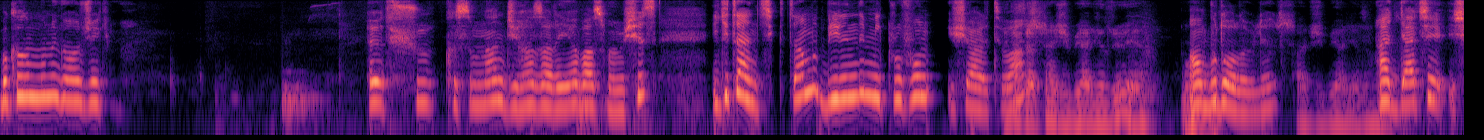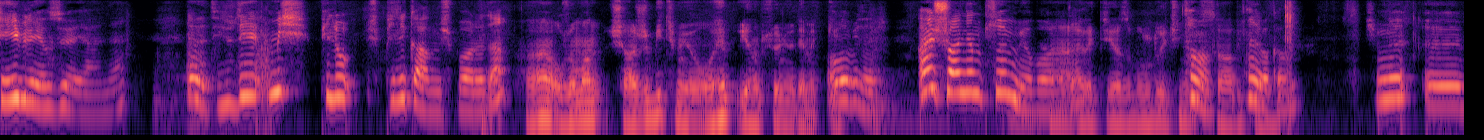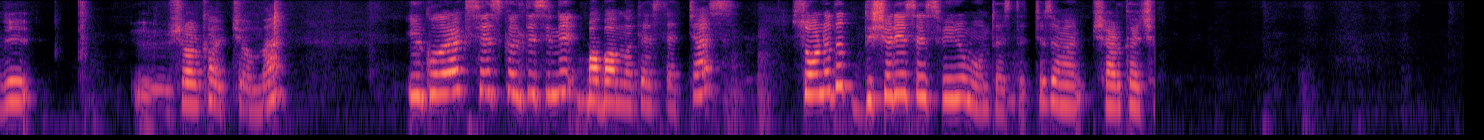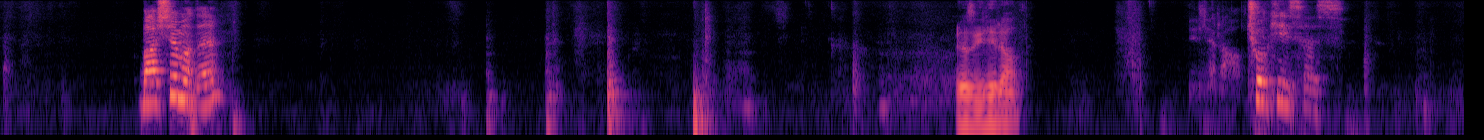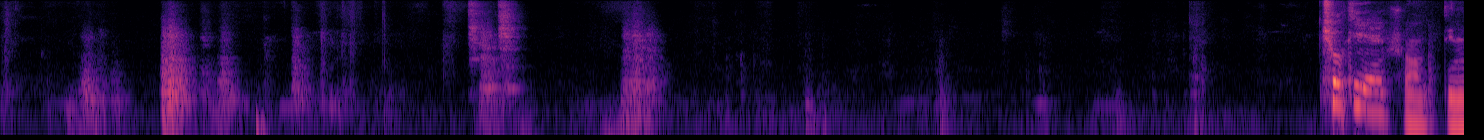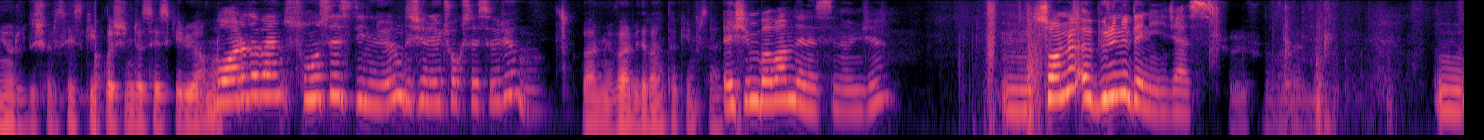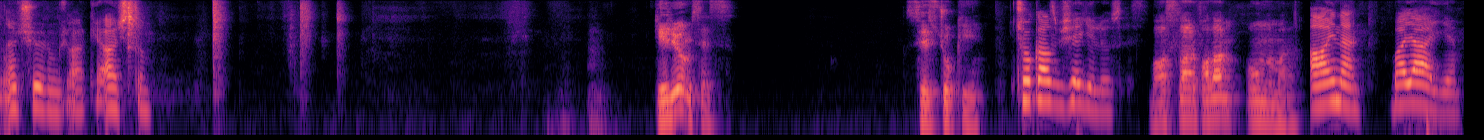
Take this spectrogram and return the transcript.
Bakalım bunu görecek mi? Evet şu kısımdan cihaz araya basmamışız. İki tane çıktı ama birinde mikrofon işareti var. Zaten JBL yazıyor ya. Ama bu da olabilir. Sadece JBL yazamıyor. Ha gerçi şeyi bile yazıyor yani. Evet %70 pilo, pili kalmış bu arada. Ha o zaman şarjı bitmiyor. O hep yanıp sönüyor demek ki. Olabilir. Ay şu an yanıp sönmüyor bu Ha, arada. evet cihazı bulduğu için Tamam. sabit. Hadi yani. bakalım. Şimdi e, bir e, şarkı açacağım ben. İlk olarak ses kalitesini babamla test edeceğiz. Sonra da dışarıya ses veriyor mu onu test edeceğiz. Hemen şarkı açalım. Başlamadı. Biraz ileri al. İleri al. Çok iyi ses. Çok iyi. Şu an dinliyoruz dışarı ses geliyor. Yaklaşınca ses geliyor ama Bu arada ben son ses dinliyorum. Dışarıya çok ses veriyor mu? vermiyor. Ver bir de ben takayım sen. E şimdi babam denesin önce. Hmm, Sonra öbürünü deneyeceğiz. Şöyle şuradan ayarlayayım. Hmm, Açıyorum şarkıyı. Açtım. Geliyor mu ses? Ses çok iyi. Çok az bir şey geliyor ses. Baslar falan 10 numara. Aynen. Bayağı iyi.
